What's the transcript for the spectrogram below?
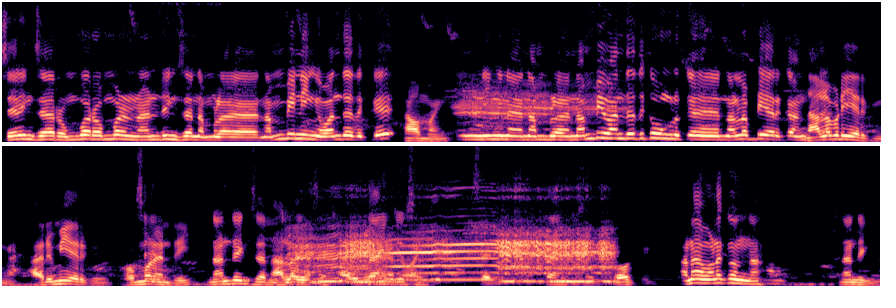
சரிங்க சார். ரொம்ப ரொம்ப நன்றிங்க சார். நம்மளை நம்பி நீங்க வந்ததுக்கு. ஆமாங்க. நீங்க நம்மள நம்பி வந்ததுக்கு உங்களுக்கு நல்லபடியா இருக்காங்க நல்லபடியா இருக்குங்க. அருமையா இருக்கு. ரொம்ப சரி. நன்றி. நன்றிங்க சார். நல்ல கண்ணு. Thank you sir. சரி தேங்க்யூ சார் ஓகே அண்ணா வணக்கங்கண்ணா நன்றிங்க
